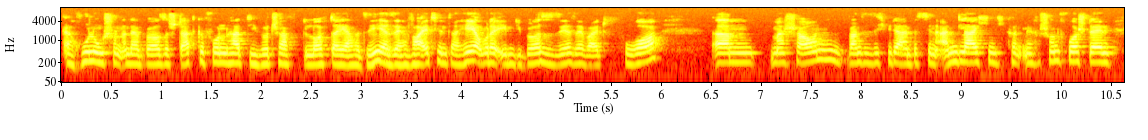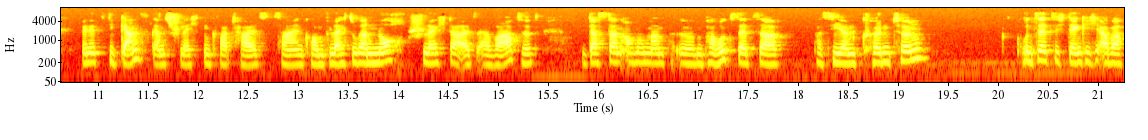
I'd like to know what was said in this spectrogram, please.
Erholung schon an der Börse stattgefunden hat. Die Wirtschaft läuft da ja sehr, sehr weit hinterher oder eben die Börse sehr, sehr weit vor. Ähm, mal schauen, wann sie sich wieder ein bisschen angleichen. Ich könnte mir schon vorstellen, wenn jetzt die ganz, ganz schlechten Quartalszahlen kommen, vielleicht sogar noch schlechter als erwartet, dass dann auch noch mal ein, äh, ein paar Rücksetzer passieren könnten. Grundsätzlich denke ich aber,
